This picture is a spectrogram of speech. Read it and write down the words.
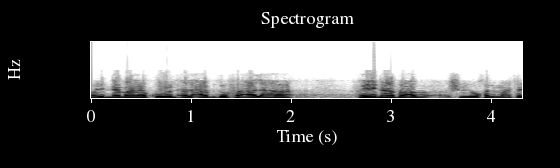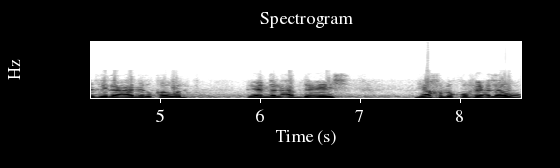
وإنما نقول العبد فعلها فينهى بعض شيوخ المعتزلة عن القول بأن العبد إيش؟ يخلق فعله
